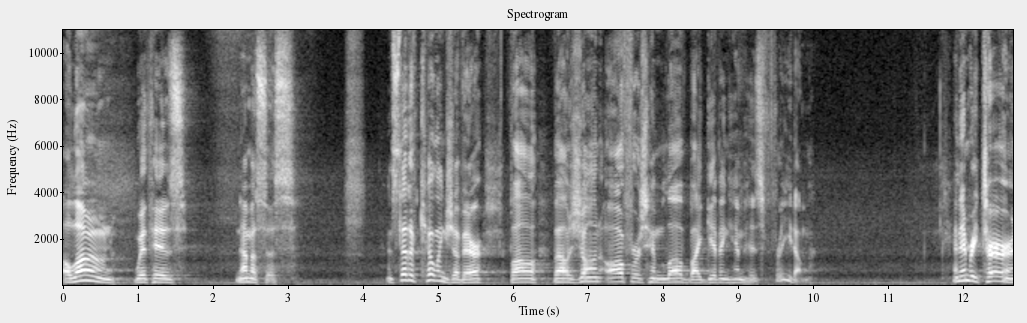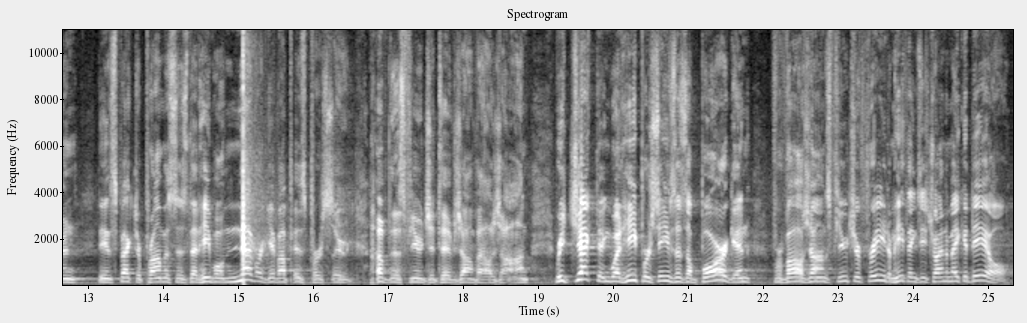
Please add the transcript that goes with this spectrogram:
Alone with his nemesis, instead of killing Javert, Val- Valjean offers him love by giving him his freedom. And in return, the inspector promises that he will never give up his pursuit of this fugitive, Jean Valjean, rejecting what he perceives as a bargain for Valjean's future freedom. He thinks he's trying to make a deal.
